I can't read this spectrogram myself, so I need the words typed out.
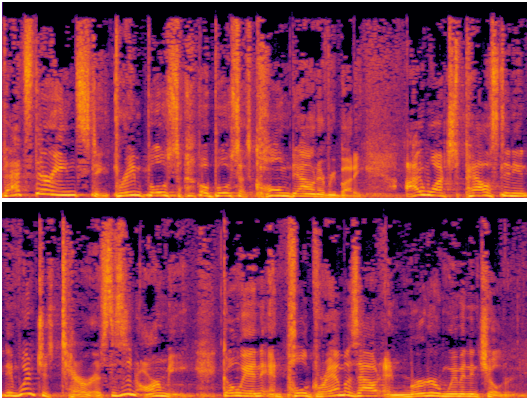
That's their instinct. Blame both, oh, both sides. Calm down, everybody. I watched Palestinian, it weren't just terrorists, this is an army, go in and pull grandmas out and murder women and children.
